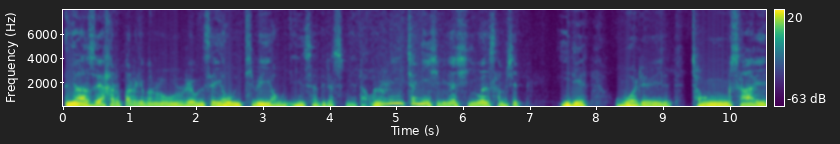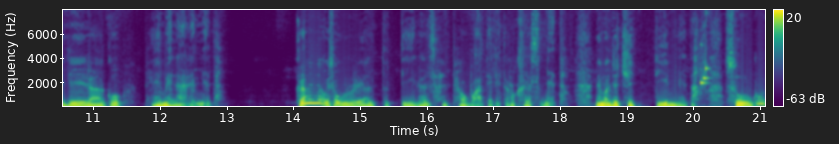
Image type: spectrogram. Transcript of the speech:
안녕하세요. 하루 빠르게 보는 오늘의 운세 여운TV 여운 인사드렸습니다. 오늘은 2022년 10월 31일 월요일 정사일이라고 뱀의 날입니다. 그러면 여기서 오늘의 12띠를 살펴봐 드리도록 하겠습니다. 네, 먼저 쥐띠입니다. 소구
